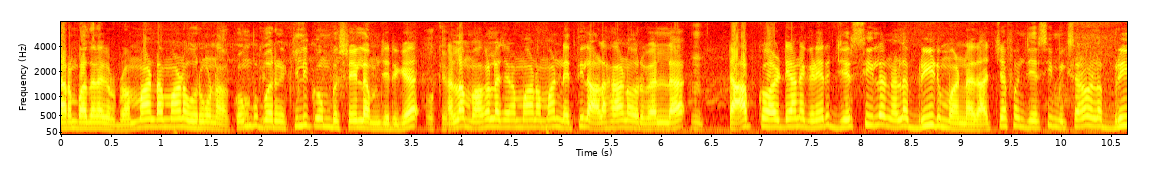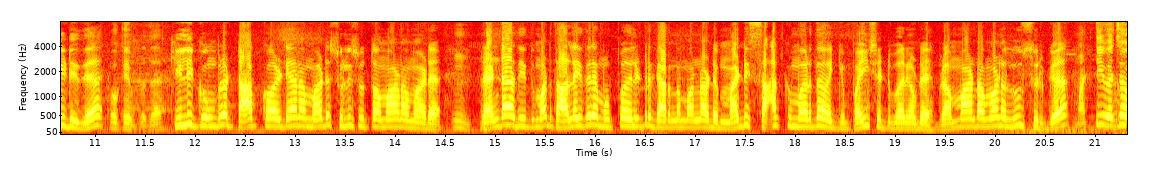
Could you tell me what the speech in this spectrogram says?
நரம்பா தான் இருக்கும் பிரம்மாண்டமான உருவம் தான். கொம்பு பாருங்க கிளி கொம்பு ஸ்டைல் அமைஞ்சிருக்கு. நல்லா மகளச்சனமான மான் நெத்தியில் அழகான ஒரு வெள்ளை. டாப் குவாலிட்டியான கிடையாது. ஜெர்சியில் நல்ல ப்ரீடு மாடு அது. ஹச்எஃப்எம் ஜெர்சி மிக்ஸ் ஆன நல்ல ப்ரீடு இது. ஓகே பிரதர் கிளி கொம்புல டாப் குவாலிட்டியான மாடு சுழி சுத்தமான மாடு. ரெண்டாவது இது மாடு தலை இதுல முப்பது லிட்டர் கறந்த மாடு. அப்படியே மடி சாக்கு மாதிரி தான் வைக்கும். பை செட்டு பாருங்க. அப்படியே பிரம்மாண்டமான லூஸ் இருக்கு. மட்டி வச்சா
